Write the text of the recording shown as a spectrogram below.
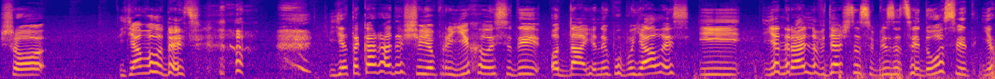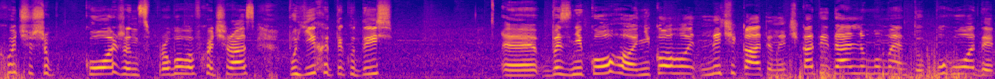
що я молодець. Я така рада, що я приїхала сюди одна. Я не побоялась, і я нереально вдячна собі за цей досвід. Я хочу, щоб кожен спробував хоч раз поїхати кудись е, без нікого, нікого не чекати, не чекати ідеального моменту, погоди,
